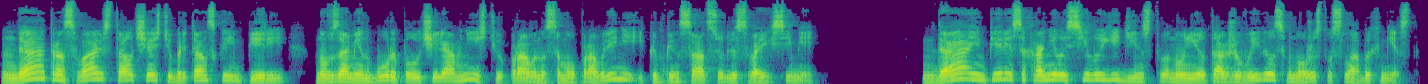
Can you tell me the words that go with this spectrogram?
Да, Трансвааль стал частью Британской империи, но взамен буры получили амнистию, право на самоуправление и компенсацию для своих семей. Да, империя сохранила силу и единство, но у нее также выявилось множество слабых мест.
